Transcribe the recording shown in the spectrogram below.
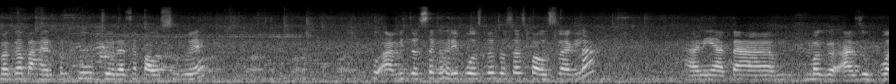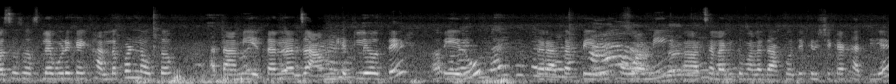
बघा बाहेर पण खूप जोराचा पाऊस सुरू आहे. आम्ही जसं घरी पोचलो तसाच पाऊस लागला. आणि आता मग आज उपवासच असल्यामुळे काही खाल्लं पण नव्हतं. आता आम्ही येताना जाम घेतले होते पेरू. तर आता पेरू खाऊ आम्ही. चला मी तुम्हाला दाखवते कृषिका खातीये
